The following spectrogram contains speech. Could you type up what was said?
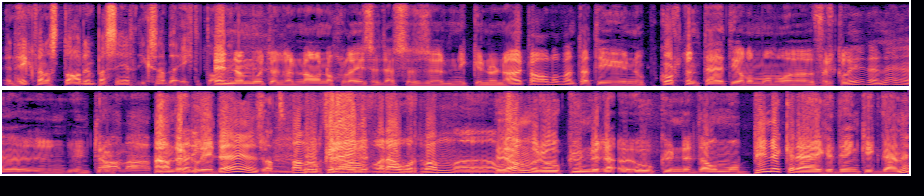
een hek van een stadion passeert? Ik snap dat echt totaal En dan moeten we daarna nog lezen dat ze ze er niet kunnen uithalen, want dat die hun op korte tijd helemaal eh, verkleden. Hè. Eh, Hun, hun Ja, maar kledij en zo. Wat man Hoe wordt krijg vrouw, wordt man. alles Ja, maar hoe kun je dat, hoe dat allemaal binnenkrijgen, denk ik dan, hè?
